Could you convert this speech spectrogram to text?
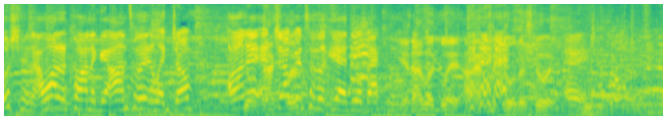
ocean. I wanted to kind of get onto it and like jump on Do it and jump backflip? into the yeah, do a backflip. Yeah, that look lit. All right, I'm gonna do it. Let's do it. All right.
